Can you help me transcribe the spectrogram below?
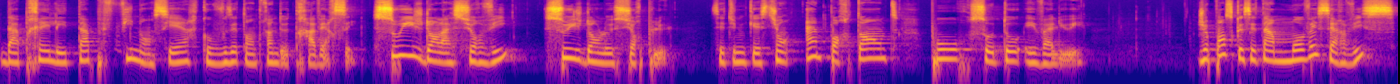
d'après l'étape financière que vous êtes en train de traverser. Suis-je dans la survie? Suis-je dans le surplus? C'est une question importante pour s'auto-évaluer. Je pense que c'est un mauvais service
